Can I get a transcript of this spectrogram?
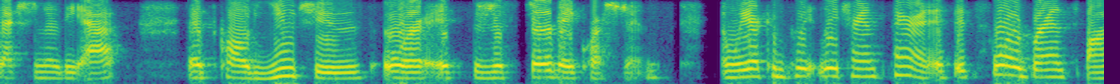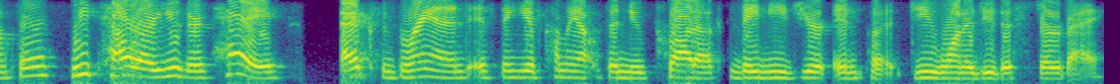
section of the app that's called You Choose, or it's just survey questions. And we are completely transparent. If it's for a brand sponsor, we tell our users, hey, X brand is thinking of coming out with a new product, they need your input. Do you want to do this survey?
